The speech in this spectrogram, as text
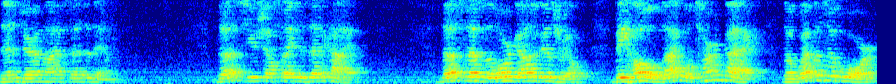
Then Jeremiah said to them, Thus you shall say to Zedekiah, Thus says the Lord God of Israel, Behold, I will turn back the weapons of war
